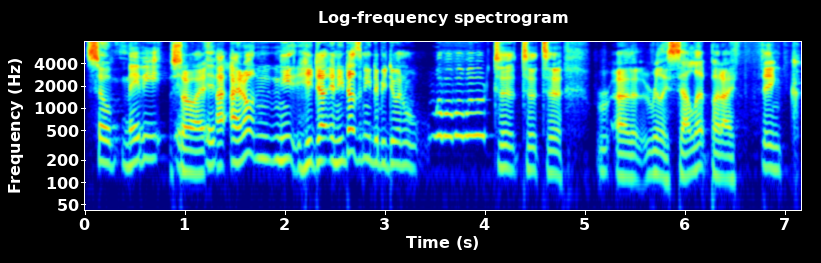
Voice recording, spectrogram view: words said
So maybe So it- I, it- I I don't need he does and he doesn't need to be doing woo, woo, woo, woo to to to uh, really sell it. But I think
